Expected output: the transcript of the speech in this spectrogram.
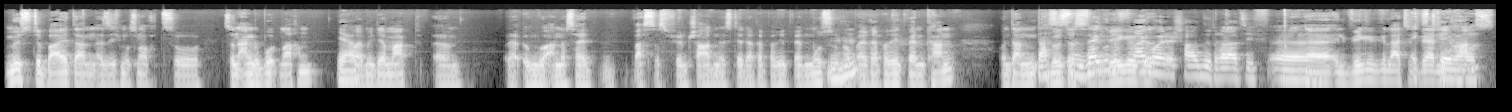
müsste bald dann, also ich muss noch so so ein Angebot machen Ja. bei Mediamarkt ähm, oder irgendwo anders halt, was das für ein Schaden ist, der da repariert werden muss und ob er repariert werden kann und dann. Das wird ist das eine sehr in die gute Wege Frage, ge- weil der Schaden sieht relativ äh, äh, in Wege geleitet werden kann. aus.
